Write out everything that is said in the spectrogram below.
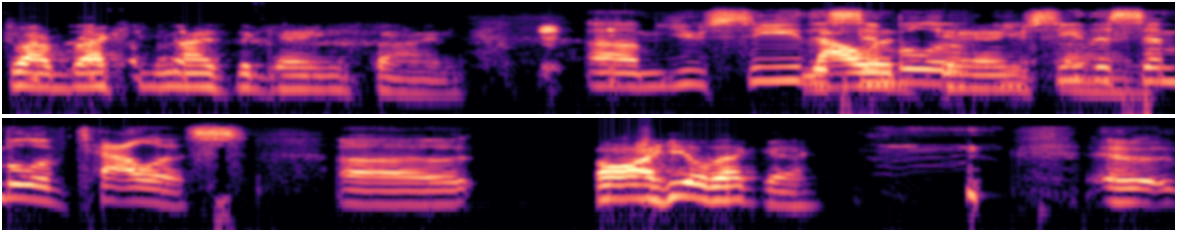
Do I recognize the gang signs? Um, you see the Knowledge symbol of you see the symbol of Talos, uh, Oh, I heal that guy. uh,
